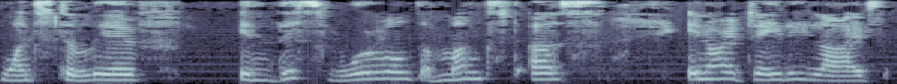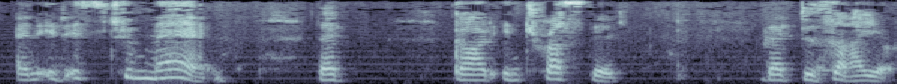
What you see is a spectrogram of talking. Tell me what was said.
wants to live in this world amongst us in our daily lives and it is to man that God entrusted that desire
